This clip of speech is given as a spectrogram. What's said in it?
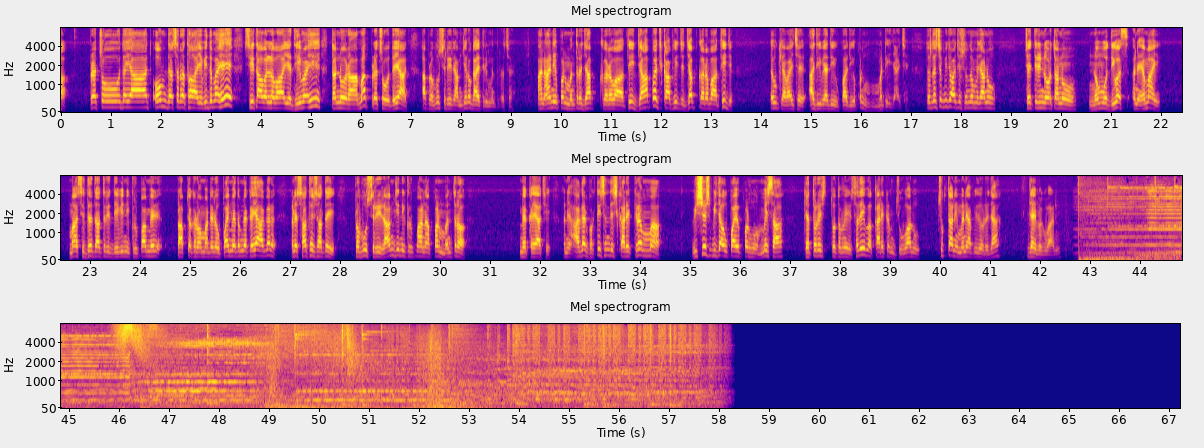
प्रचोदयात्। ॐ દશરથાય વિદ્મહે સીતાવલ્લભાય ધીમહિ તન્નો રામ પ્રચોદયાત આ પ્રભુ શ્રી રામજીનો ગાયત્રી મંત્ર છે. અને આની પણ મંત્ર જાપ કરવાથી, જાપ જ કાફી છે જપ કરવાથી જ એવું કહેવાય છે, આદિવ્યાધિ ઉપાધિઓ પણ મટી જાય છે. તો દર્શક મિત્રો, આજે સુંદર મજાનું ચૈત્રી નોરતાનો નવમો દિવસ અને એમાંય મા સિદ્ધદાત્રી દેવીની કૃપા મેં પ્રાપ્ત કરવા માટેના ઉપાય મેં તમને કહ્યા આગળ અને સાથે સાથે પ્રભુ શ્રી રામજીની કૃપાના પણ મંત્ર મેં કહ્યા છે. અને આગળ ભક્તિ સંદેશ કાર્યક્રમમાં વિશેષ બીજા ઉપાયો પણ હું હંમેશા કહેતો રહીશ. તો તમે સદૈવ કાર્યક્રમ જોવાનું ચૂકતા નહીં મને આપી દો રજા. જય ભગવાન.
